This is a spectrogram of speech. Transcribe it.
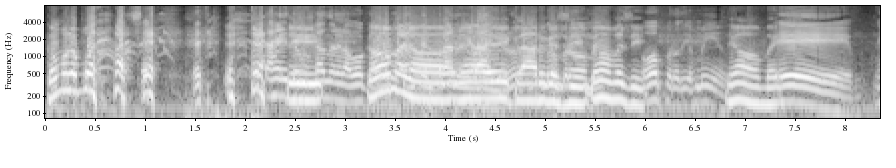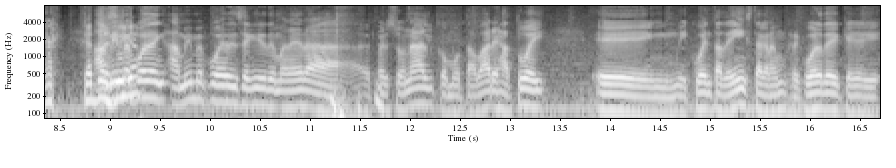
¿Cómo lo pueden hacer? Esta gente Sí. buscándole la boca. No, hombre, no, no, año, claro que sí, no, hombre, sí. Oh, pero Dios mío. No, hombre. Eh, ¿Qué te a, mí me pueden, a mí me pueden seguir de manera personal como Tavares Atuey en mi cuenta de Instagram. Recuerde que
